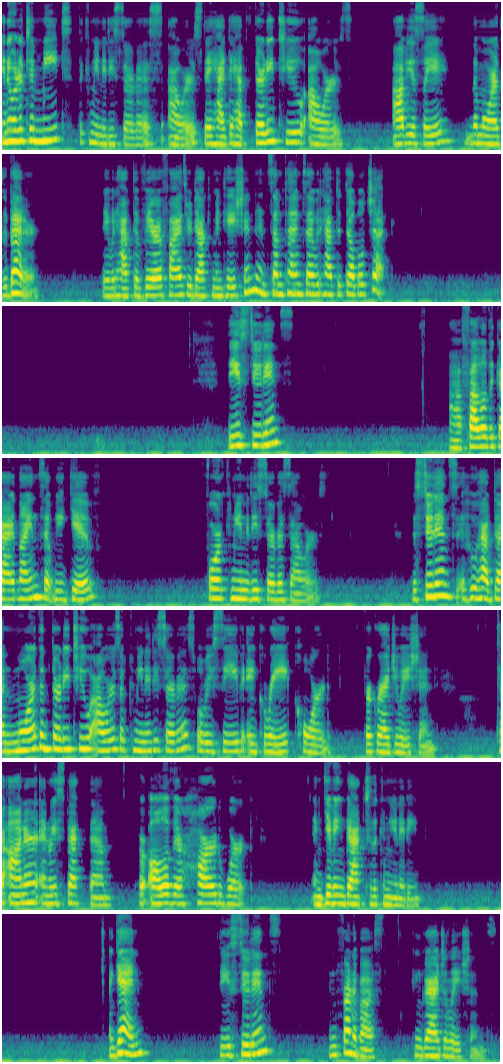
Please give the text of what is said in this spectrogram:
In order to meet the community service hours, they had to have 32 hours. Obviously, the more the better. They would have to verify through documentation, and sometimes I would have to double check. These students uh, follow the guidelines that we give for community service hours. The students who have done more than 32 hours of community service will receive a gray cord for graduation to honor and respect them for all of their hard work and giving back to the community. Again, these students in front of us, congratulations.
